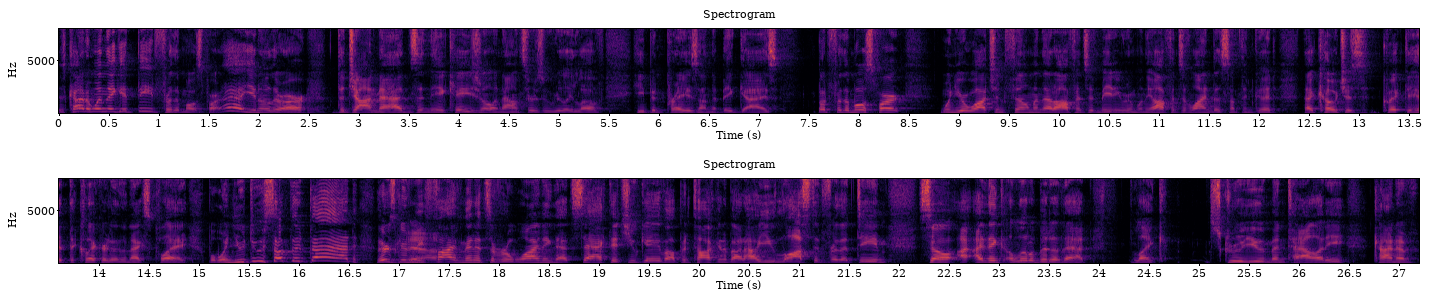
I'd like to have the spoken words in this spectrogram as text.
is kind of when they get beat for the most part. Eh, you know, there are the John Maddens and the occasional announcers who really love heaping praise on the big guys. But for the most part, when you're watching film in that offensive meeting room, when the offensive line does something good, that coach is quick to hit the clicker to the next play. But when you do something bad, there's going to yeah. be five minutes of rewinding that sack that you gave up and talking about how you lost it for the team. So I, I think a little bit of that, like, screw you mentality kind of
